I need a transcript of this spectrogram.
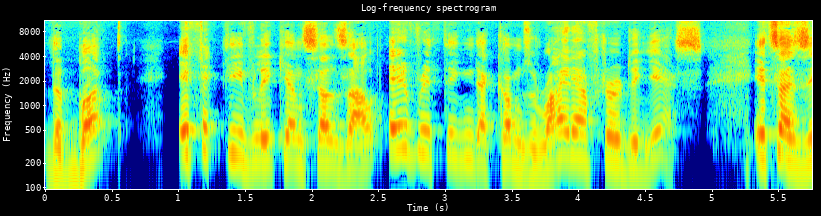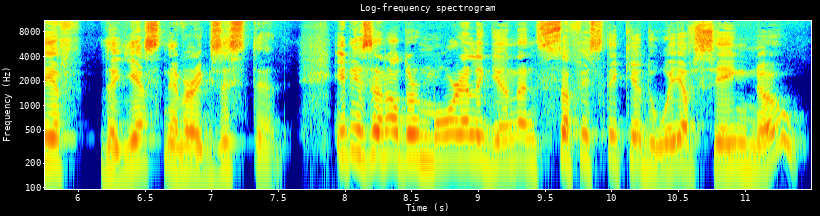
The but effectively cancels out everything that comes right after the yes. It's as if the yes never existed. It is another more elegant and sophisticated way of saying no.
